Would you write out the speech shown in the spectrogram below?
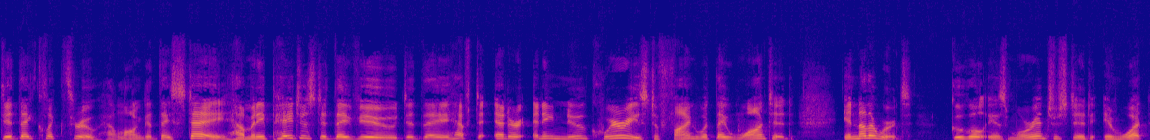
did they click through? How long did they stay? How many pages did they view? Did they have to enter any new queries to find what they wanted? In other words, Google is more interested in what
